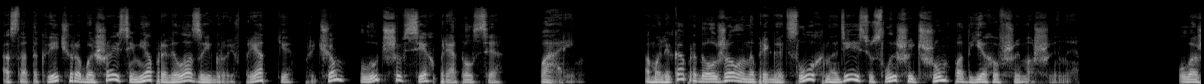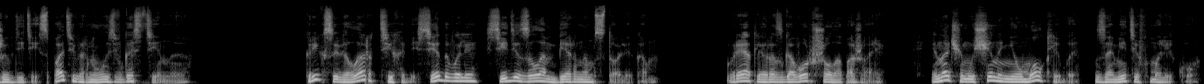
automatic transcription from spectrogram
Остаток вечера большая семья провела за игрой в прятки, причем лучше всех прятался парень. А Маляка продолжала напрягать слух, надеясь услышать шум подъехавшей машины. Уложив детей спать, вернулась в гостиную. Крикс и Вилар тихо беседовали, сидя за ламберным столиком. Вряд ли разговор шел о пожаре. Иначе мужчины не умолкли бы, заметив Маляку.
